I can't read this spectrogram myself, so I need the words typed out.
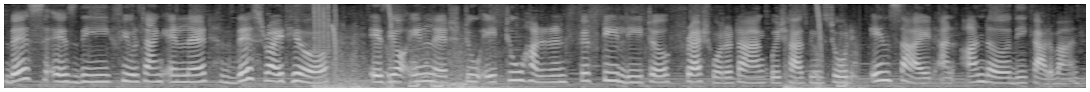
This is the fuel tank inlet. This right here is your inlet to a 250 litre freshwater tank which has been stored inside and under the caravan.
